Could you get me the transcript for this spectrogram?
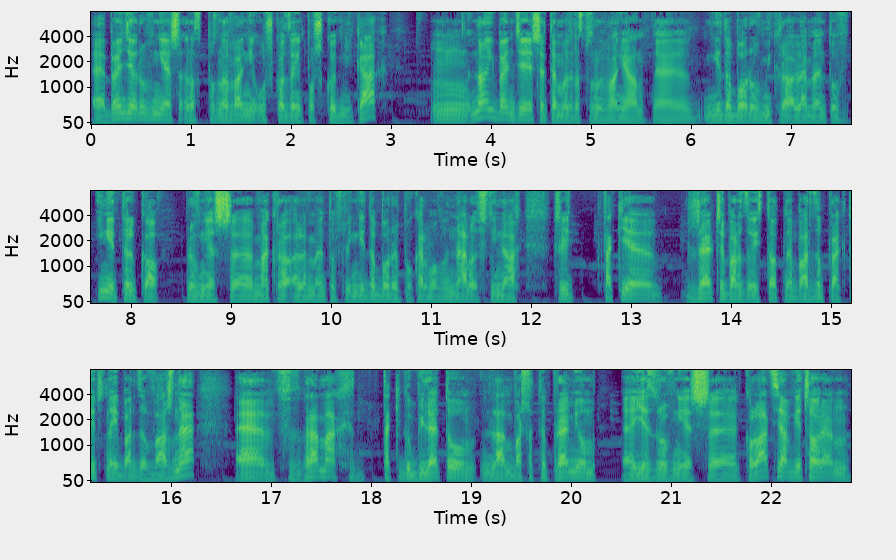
E, Będzie również rozpoznawanie uszkodzeń po szkodnikach. Mm, No i będzie jeszcze temat rozpoznawania e, niedoborów mikroelementów i nie tylko, również e, makroelementów, czyli niedobory pokarmowe na roślinach, czyli takie rzeczy bardzo istotne, bardzo praktyczne i bardzo ważne. E, W ramach takiego biletu dla warsztaty premium e, jest również kolacja wieczorem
